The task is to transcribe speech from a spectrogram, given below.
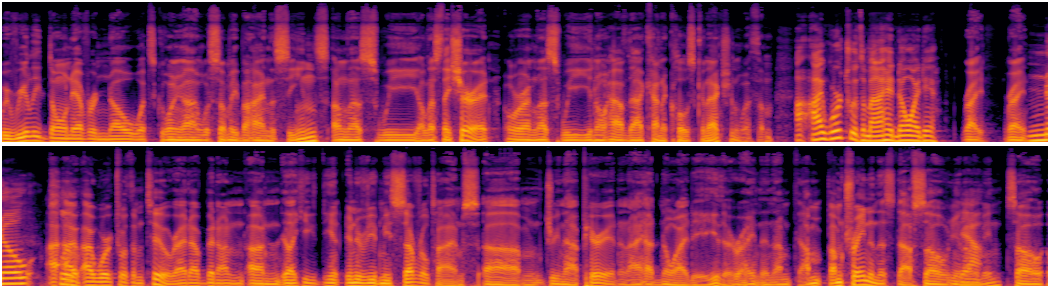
we really don't ever know what's going on with somebody behind the scenes unless we unless they share it or unless we you know have that kind of close connection with them. I, I worked with him, and I had no idea. Right, right. No I, clue. I I worked with him too, right? I've been on, on like he, he interviewed me several times um, during that period, and I had no idea either, right? And I'm I'm I'm trained in this stuff, so you know Yeah. what I mean. So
